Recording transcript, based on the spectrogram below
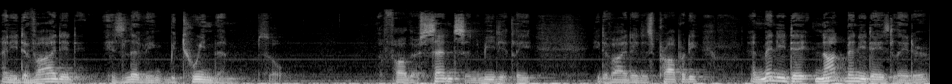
And he divided his living between them. So the father sent, and immediately he divided his property. And many day, not many days later,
